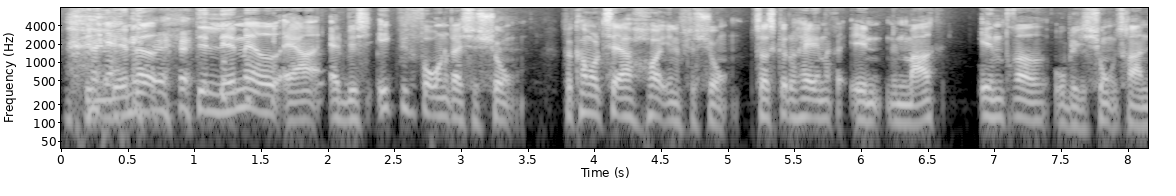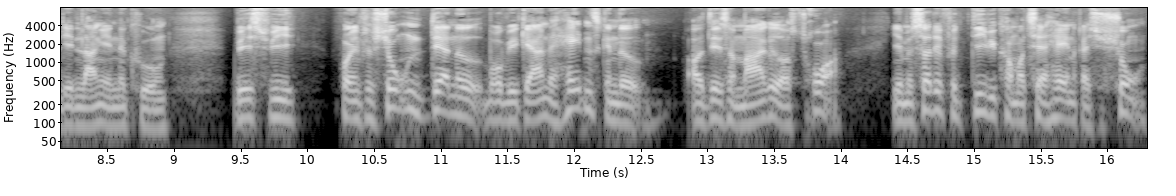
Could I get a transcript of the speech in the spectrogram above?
Dilemmaet, dilemmaet er, at hvis ikke vi får en recession, så kommer du til at have høj inflation. Så skal du have en, en, en meget ændret obligationsrente i den lange ende af kurven. Hvis vi får inflationen derned, hvor vi gerne vil have, den skal ned, og det som markedet også tror, jamen så er det fordi, vi kommer til at have en recession.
